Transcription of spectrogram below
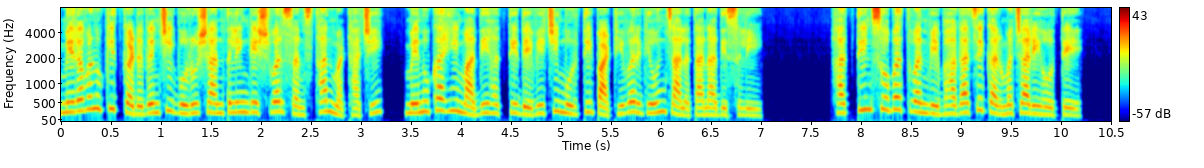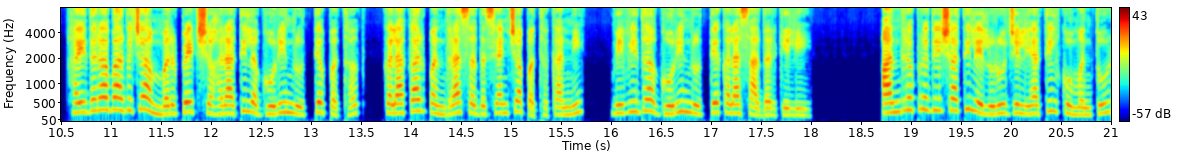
मिरवणुकीत कडगंची गुरु शांतलिंगेश्वर संस्थान मठाची मेनुका ही मादी हत्ती देवीची मूर्ती पाठीवर घेऊन चालताना दिसली. हत्तींसोबत वन विभागाचे कर्मचारी होते. हैदराबादच्या अंबरपेठ शहरातील अघोरी नृत्य पथक कलाकार पंधरा सदस्यांच्या पथकांनी विविध अघोरी नृत्यकला सादर केली. आंध्र प्रदेशातील एलुरू जिल्ह्यातील कुमंतूर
